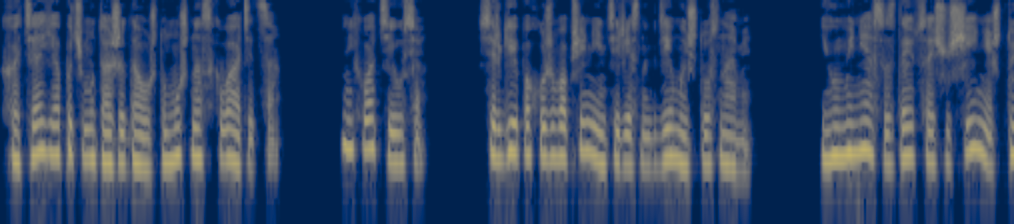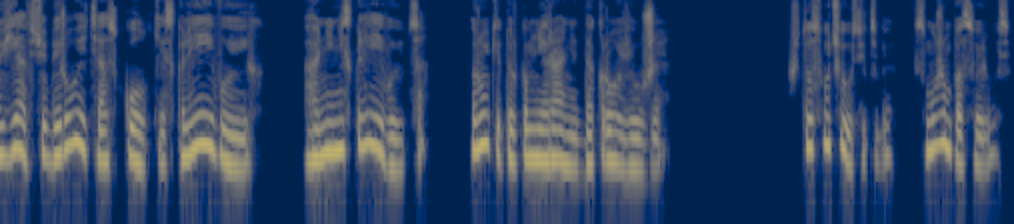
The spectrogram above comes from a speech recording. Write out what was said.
Хотя я почему-то ожидал, что муж нас хватится. Не хватился. Сергею, похоже, вообще не интересно, где мы и что с нами. И у меня создается ощущение, что я все беру эти осколки, склеиваю их, а они не склеиваются. Руки только мне ранят до крови уже. Что случилось у тебя? С мужем поссорилась?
